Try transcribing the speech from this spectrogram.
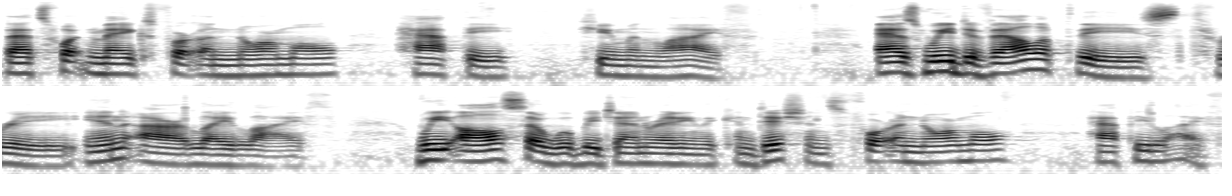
that's what makes for a normal, happy human life. As we develop these three in our lay life, we also will be generating the conditions for a normal, happy life.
